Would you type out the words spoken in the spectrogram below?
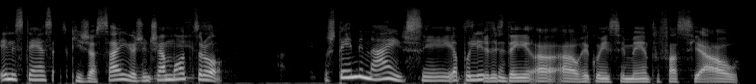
eles têm acesso, que já saiu, a gente já mostrou. Os terminais Sim, da polícia. Eles têm a, a, o reconhecimento facial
